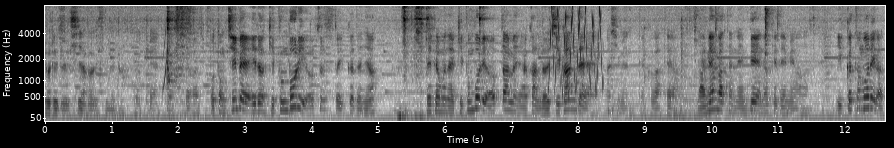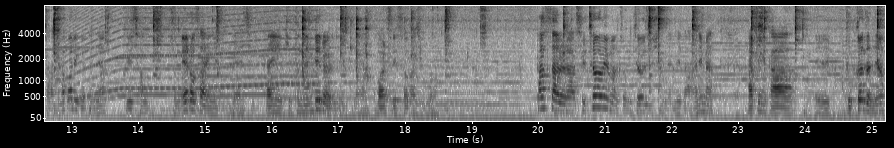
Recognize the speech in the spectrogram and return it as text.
요리를 시작하겠습니다. 이렇게 시작하죠. 보통 집에 이런 깊은 볼이 없을 수도 있거든요. 그렇기 때문에 깊은 볼이 없다면 약간 널찍한데 하시면 될 것 같아요. 라면 같은 냄비에 넣게 되면 이 끄트머리가 다 타버리거든요. 그게 참 좀 애로사항이었는데 다행히 깊은 냄비를 이렇게 구할 수 있어 가지고 파스타를 하실 처음에만 좀 저어주시면 됩니다. 아니면 나중에 다 예, 붓거든요.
